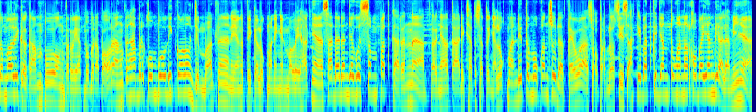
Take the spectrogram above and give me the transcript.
Kembali ke kampung, terlihat beberapa orang tengah berkumpul di kolong jembatan yang ketika Lukman ingin melihatnya, Sada dan Jagus sempat karena ternyata adik satu-satunya Lukman ditemukan sudah tewas overdosis akibat kejantungan narkoba yang dialaminya.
